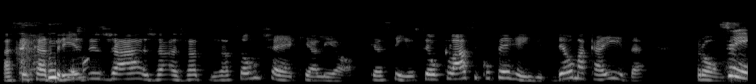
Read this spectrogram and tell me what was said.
As cicatrizes já, já, já, já são um check ali, ó. Que assim, o seu clássico perrengue deu uma caída? Pronto. Sim.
